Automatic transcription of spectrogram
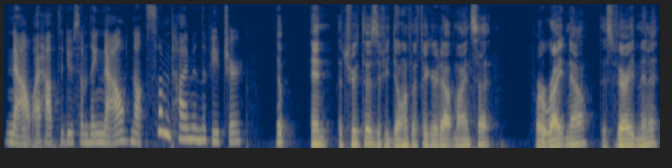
now. I have to do something now, not sometime in the future. Yep. And the truth is, if you don't have a figured out mindset for right now, this very minute,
